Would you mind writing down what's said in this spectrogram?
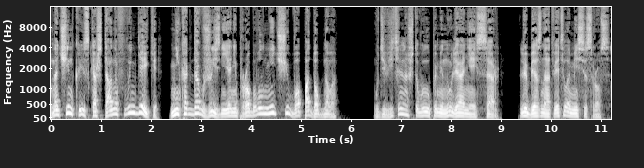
Начинка из каштанов в индейке! Никогда в жизни я не пробовал ничего подобного!» «Удивительно, что вы упомянули о ней, сэр», — любезно ответила миссис Росс.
